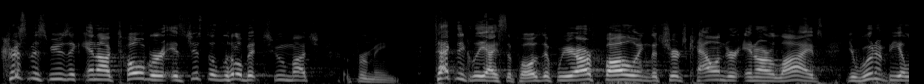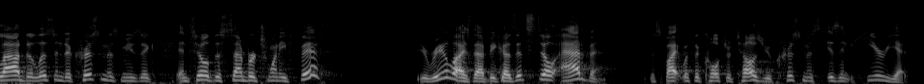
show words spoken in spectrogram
Christmas music in October is just a little bit too much for me. Technically, I suppose, if we are following the church calendar in our lives, you wouldn't be allowed to listen to Christmas music until December 25th. You realize that because it's still Advent. Despite what the culture tells you, Christmas isn't here yet.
